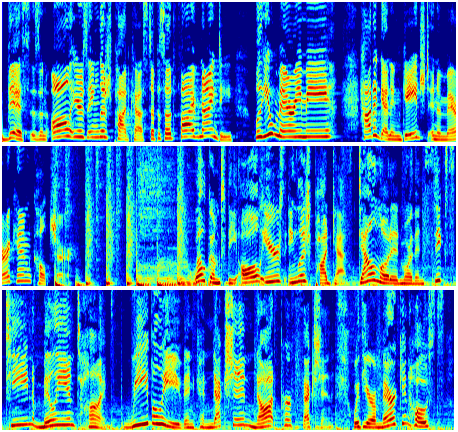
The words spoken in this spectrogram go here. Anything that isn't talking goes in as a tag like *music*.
This is an All Ears English podcast, episode 590. Will you marry me? How to get engaged in American culture. Welcome to the All Ears English podcast, downloaded more than 16 million times. We believe in connection, not perfection, with your American hosts,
